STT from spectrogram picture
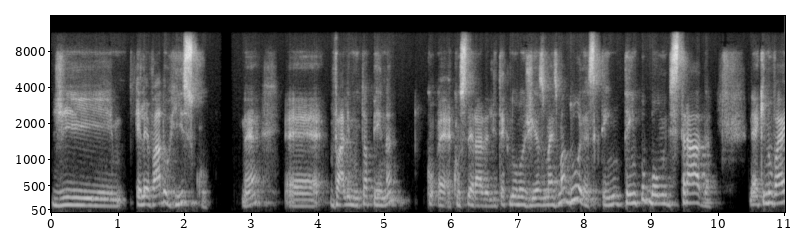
de elevado risco, né, é, vale muito a pena é, considerar ali tecnologias mais maduras, que tem um tempo bom de estrada, né, que não vai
